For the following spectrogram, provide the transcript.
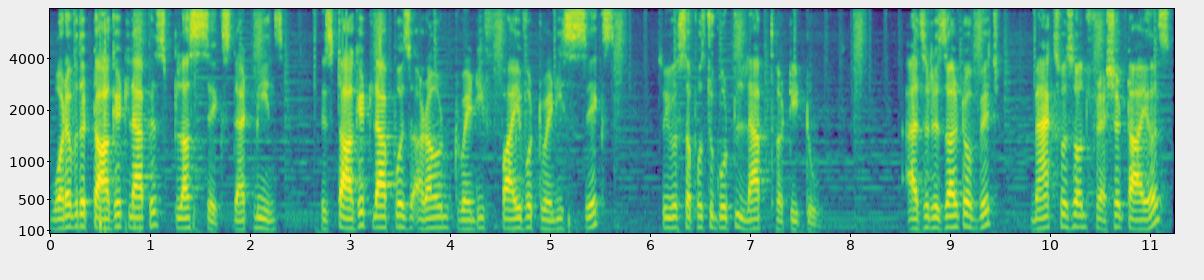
whatever the target lap is plus 6, that means his target lap was around 25 or 26, so he was supposed to go to lap 32. as a result of which Max was on fresher tires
